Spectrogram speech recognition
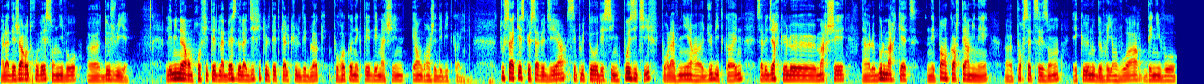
elle a déjà retrouvé son niveau euh, de juillet. Les mineurs ont profité de la baisse de la difficulté de calcul des blocs pour reconnecter des machines et engranger des bitcoins. Tout ça, qu'est-ce que ça veut dire? C'est plutôt des signes positifs pour l'avenir euh, du Bitcoin. Ça veut dire que le marché euh, le bull market n'est pas encore terminé euh, pour cette saison et que nous devrions voir des niveaux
